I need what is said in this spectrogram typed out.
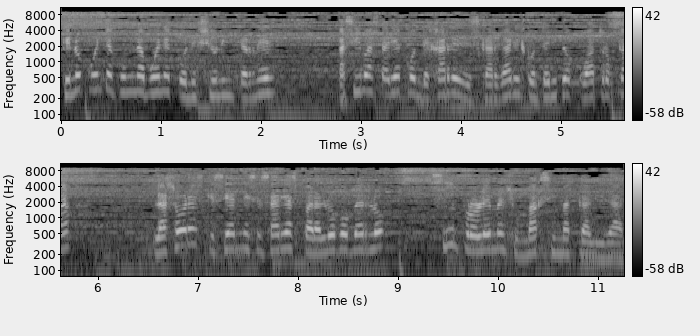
que no cuentan con una buena conexión a Internet. Así bastaría con dejar de descargar el contenido 4K las horas que sean necesarias para luego verlo sin problema en su máxima calidad.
